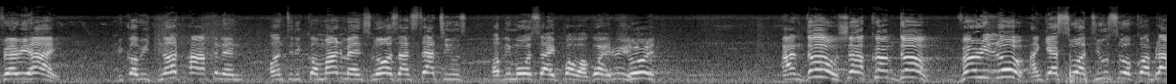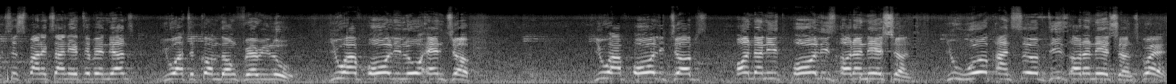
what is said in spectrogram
very high. Because we're not hearkening unto the commandments, laws, and statutes of the Most High Power. Go ahead, read. Right. And thou shalt come down very low. And guess what? You so-called blacks, Hispanics, and Native Indians, you are to come down very low. You have all the low-end jobs. You have all the jobs underneath all these other nations. You work and serve these other nations. Go ahead.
